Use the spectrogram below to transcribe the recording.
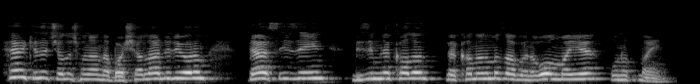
Herkese çalışmalarına başarılar diliyorum. Ders izleyin, bizimle kalın ve kanalımıza abone olmayı unutmayın.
